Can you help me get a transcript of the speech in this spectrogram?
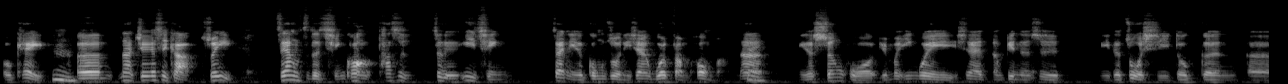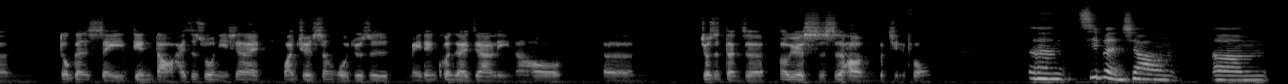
OK，嗯，呃，那 Jessica，所以这样子的情况，它是这个疫情在你的工作，你现在 work from home 嘛？那你的生活有没有因为现在能变成是你的作息都跟呃都跟谁颠倒，还是说你现在完全生活就是每天困在家里，然后呃？就是等着二月十四号能够解封。嗯，基本上，嗯，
